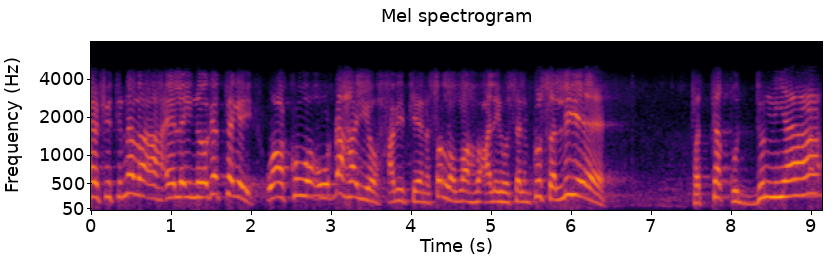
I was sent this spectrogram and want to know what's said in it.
ee fitnada ah ee laynooga tegay waa kuwa uu dhahayo xabiibkeena sala allahu calayhi wasalam ku salliye faataquu ddunyaa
